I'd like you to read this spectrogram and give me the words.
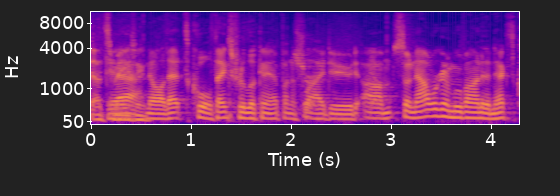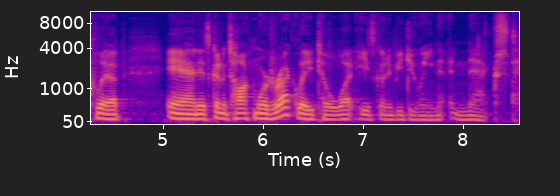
that's Yeah, amazing. no, that's cool. Thanks for looking it up on the fly, dude. Um, so now we're going to move on to the next clip, and it's going to talk more directly to what he's going to be doing next.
